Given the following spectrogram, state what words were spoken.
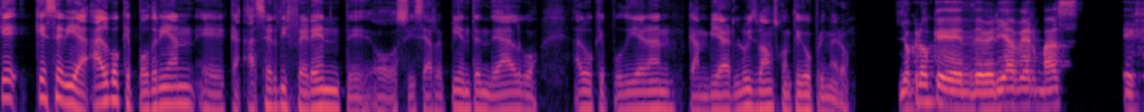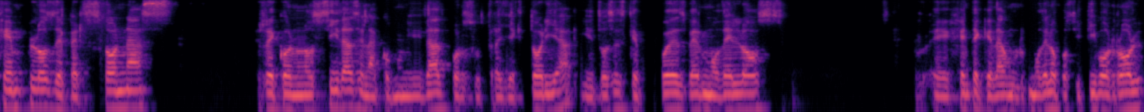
¿Qué, sería algo que podrían eh, hacer diferente o si se arrepienten de algo, algo que pudieran cambiar? Luis, vamos contigo primero. Yo creo que debería haber más ejemplos de personas reconocidas en la comunidad por su trayectoria y entonces que puedes ver modelos, eh, gente que da un modelo positivo rol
